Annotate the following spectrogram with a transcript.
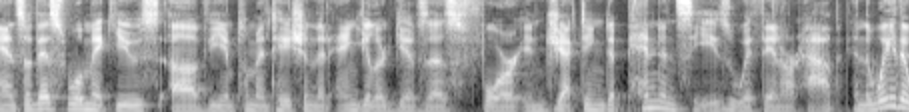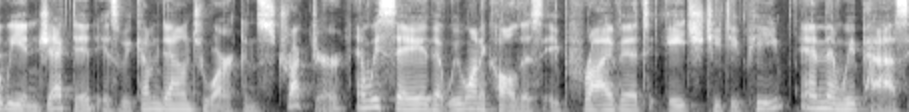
And so this will make use of the implementation that Angular gives us for injecting dependencies within our app. And the way that we inject it is we come down to our constructor and we say that we want to call this a private HTTP, and then we pass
